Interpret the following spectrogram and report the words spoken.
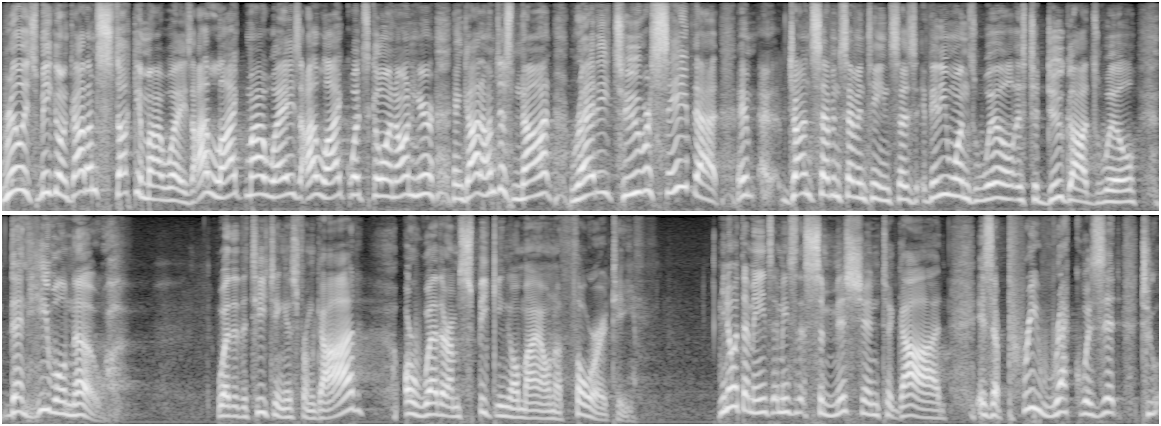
Really, it's me going, God, I'm stuck in my ways. I like my ways. I like what's going on here. And God, I'm just not ready to receive that. And uh, John 7 17 says, If anyone's will is to do God's will, then he will know whether the teaching is from God or whether I'm speaking on my own authority. You know what that means? It means that submission to God is a prerequisite to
